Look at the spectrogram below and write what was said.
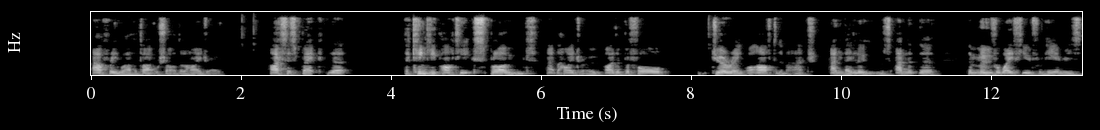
Alpha Evil have a title shot at the Hydro. I suspect that the Kinky Party explode at the Hydro either before, during, or after the match, and they lose, and that the, the move away feud from here is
